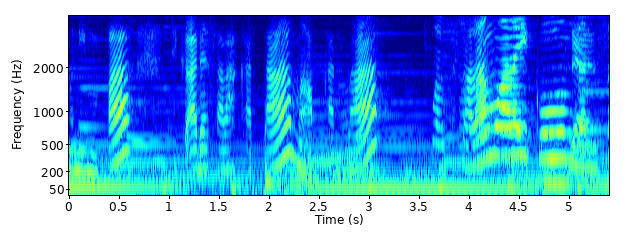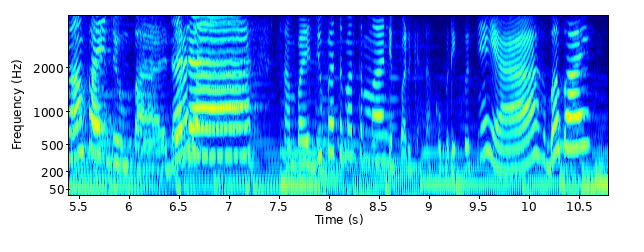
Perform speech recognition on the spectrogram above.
menimpa. Jika ada salah kata, maafkanlah. Wassalamualaikum dan sampai jumpa. Dadah. Sampai jumpa teman-teman di podcast aku berikutnya ya. Bye-bye.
